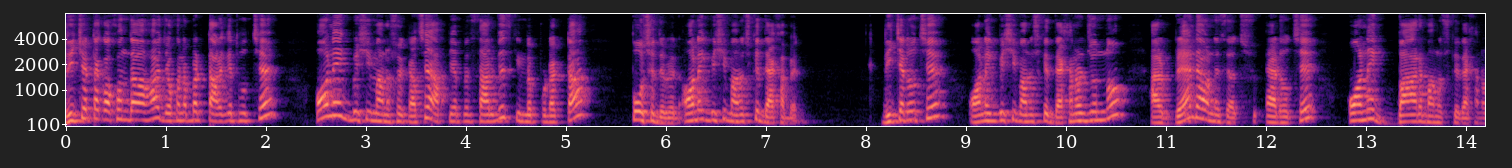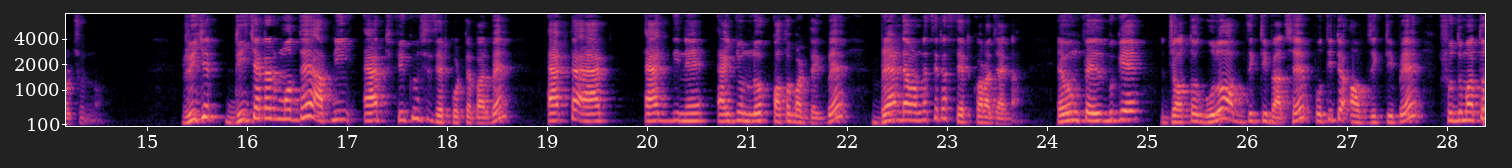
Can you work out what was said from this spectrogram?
রিচারটা কখন দেওয়া হয়? যখন আপনার টার্গেট হচ্ছে অনেক বেশি মানুষের কাছে আপনি আপনার সার্ভিস কিংবা প্রোডাক্টটা পৌঁছে দেবেন, অনেক বেশি মানুষকে দেখাবেন। রিচার হচ্ছে অনেক বেশি মানুষকে দেখানোর জন্য, আর ব্র্যান্ড অ্যাওয়ারনেস অ্যাড হচ্ছে অনেকবার মানুষকে দেখানোর জন্য। রিচার্টের মধ্যে আপনি অ্যাড ফ্রিকুয়েন্সি সেট করতে পারবেন। একটা অ্যাড একদিনে একজন লোক কতবার দেখবে? ব্র্যান্ড অ্যাওয়ারনেস এটা সেট করা যায় না। এবং ফেসবুকে যতগুলো অবজেক্টিভ আছে, প্রতিটা অবজেক্টিভে শুধুমাত্র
